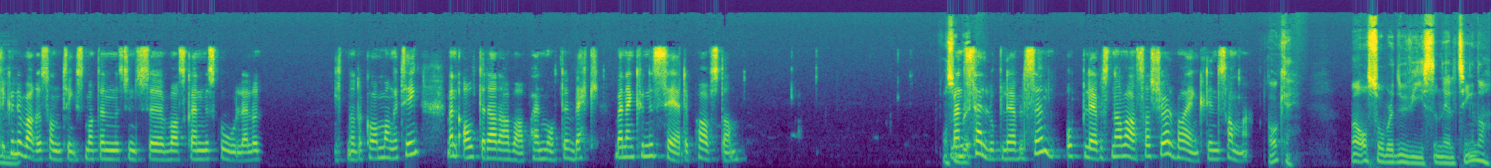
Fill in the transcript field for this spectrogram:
Det mm. kunne være sånne ting som at en syns eh, hva skal en med skole, eller når det kom mange ting. Men alt det der var på en måte vekk. Men en kunne se det på avstand. Ble... Men selvopplevelsen, opplevelsen av å være seg sjøl, var egentlig den samme. Ok. Og så ble du vist en del ting, da.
